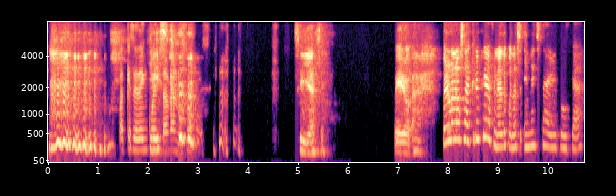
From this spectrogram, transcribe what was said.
Para que se den cuenta, abran los ojos. sí, ya sé. Pero, ah, pero bueno, o sea, creo que al final de cuentas, en esta época,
